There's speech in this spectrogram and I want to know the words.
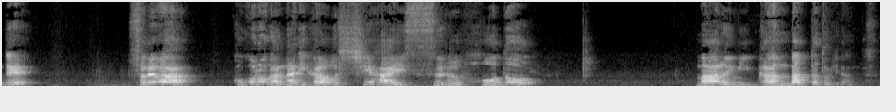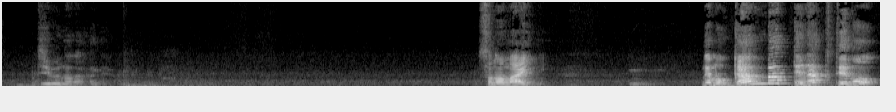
でそれは心が何かを支配するほどまあある意味頑張った時なんです。自分の中で。その前に。でも頑張ってなくても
